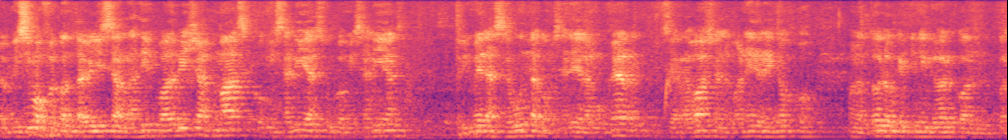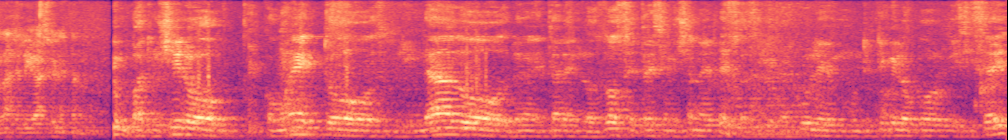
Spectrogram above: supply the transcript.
lo que hicimos fue contabilizar las 10 cuadrillas más comisarías, subcomisarías, primera, segunda, comisaría de la mujer, Sierra Valle, La Manera, Hinojo, bueno, todo lo que tiene que ver con, las delegaciones también. Un patrullero como estos, blindado, deben estar en los 12, 13 millones de pesos, así que calcule, multiplíquelo por 16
